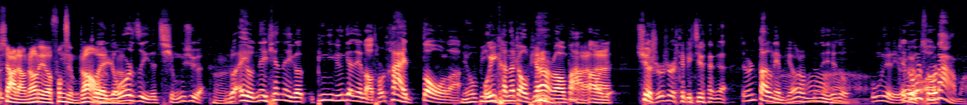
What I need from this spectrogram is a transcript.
下两张那个风景照，对，揉揉自己的情绪。嗯你说，哎呦，那天那个冰激凌店那老头太逗了，牛逼我给你看他照片，然后爸哎发过去哎，确实是那冰激凌店，就是大众点评什么的那些都啊攻略里边有这哥们儿岁数，大吗？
